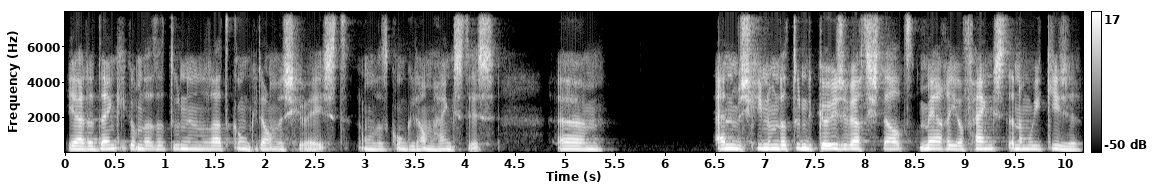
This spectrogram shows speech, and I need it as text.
Ja, dat denk ik omdat het toen inderdaad Konkidam is geweest. Omdat Konkidam hengst is. Ehm, en misschien omdat toen de keuze werd gesteld, Mary of hengst. En dan moet je kiezen.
